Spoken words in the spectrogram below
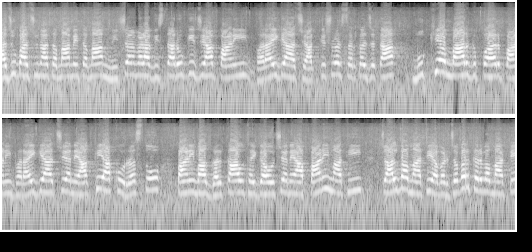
આજુબાજુના તમામે તમામ નીચાણવાળા વિસ્તારો કે જ્યાં પાણી ભરાઈ ગયા છે. હાટકેશ્વર સર્કલ જતા મુખ્ય માર્ગ પર પાણી ભરાઈ ગયા છે અને આખે આખો રસ્તો પાણીમાં ગરકાવ થઈ ગયો છે અને આ પાણીમાંથી ચાલવા માટે અવરજવર કરવા માટે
